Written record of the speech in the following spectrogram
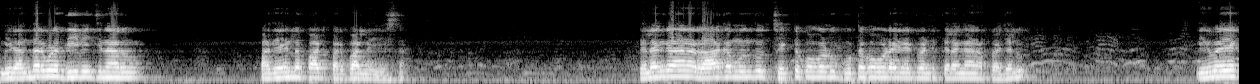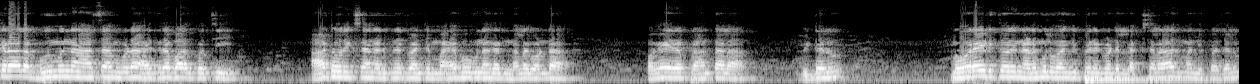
మీరందరూ కూడా దీవించినారు. పదేళ్ళ పాటు పరిపాలన చేసిన. తెలంగాణ రాకముందు చెట్టుకొగడు గుట్టకొగడు అయినటువంటి తెలంగాణ ప్రజలు ఇరవై ఎకరాల భూమి ఉన్న ఆసాం కూడా హైదరాబాద్కు వచ్చి ఆటో రిక్షా నడిపినటువంటి మహబూబ్ నగర్ నల్గొండ వగైరా ప్రాంతాల బిడ్డలు ఫ్లోరైడ్తో నడుములు వంగిపోయినటువంటి లక్షలాది మంది ప్రజలు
